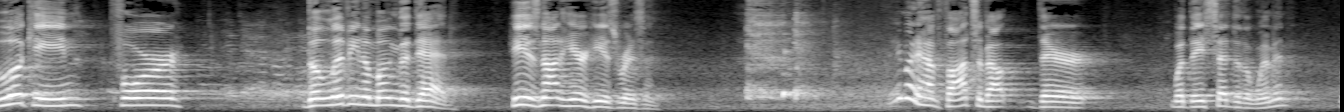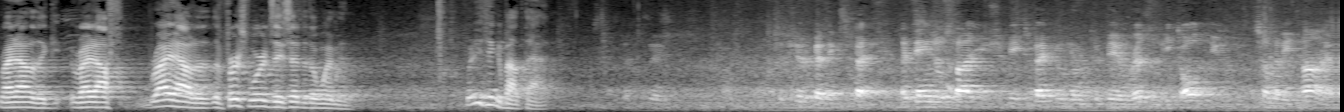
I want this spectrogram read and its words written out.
looking for the living among the dead? He is not here, he is risen. Anybody have thoughts about their what they said to the women right out of the right off right out of the first words they said to the women? What do you think about that? They should have been expect, like the angels thought you should be expecting him to be risen. He told you so many times.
